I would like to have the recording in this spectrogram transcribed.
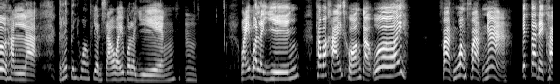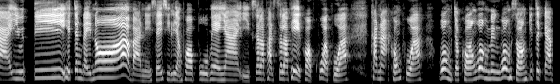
อหั่นล่ะ ก็เลยเป็นห่วงเพียนสาวไว้บละเยง อืมไว้บละเยง ถ้าว่าขายของก็โอ้ยฟาดง่วงฟาดง่าเป็ดตาได้ขายอยู่ตีเฮ็ดจังใดนอบ้านนี่ใส่สีเหลียงพ่อปูแม่ยาอีกสารพัดสารเพครอบครัวผัว คณะของผัว วงเจ้าของวงหนึ่งวงสองกิจกรรม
